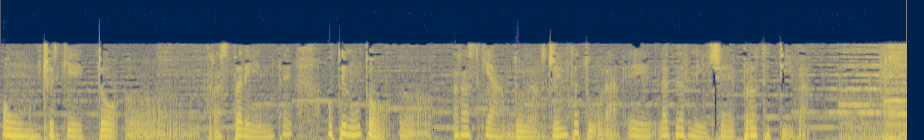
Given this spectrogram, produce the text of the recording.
o un cerchietto eh, trasparente ottenuto eh, raschiando l'argentatura e la vernice protettiva.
